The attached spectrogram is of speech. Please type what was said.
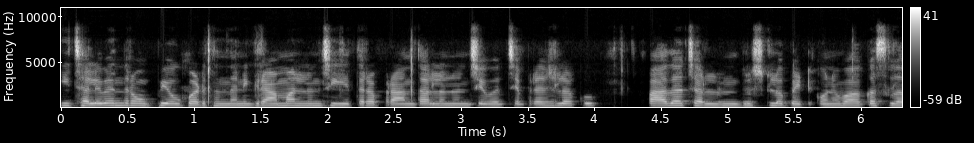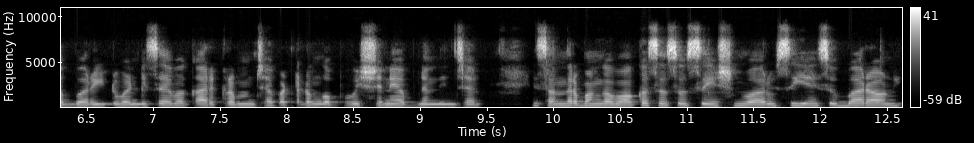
ఈ చలివేంద్రం ఉపయోగపడుతుందని గ్రామాల నుంచి ఇతర ప్రాంతాల నుంచి వచ్చే ప్రజలకు పాదాచారులను దృష్టిలో పెట్టుకుని వాకర్స్ క్లబ్ వారు ఇటువంటి సేవా కార్యక్రమం చేపట్టడం గొప్ప విషయాన్ని అభినందించారు. ఈ సందర్భంగా వాకర్స్ అసోసియేషన్ వారు సిఐ సుబ్బారావుని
